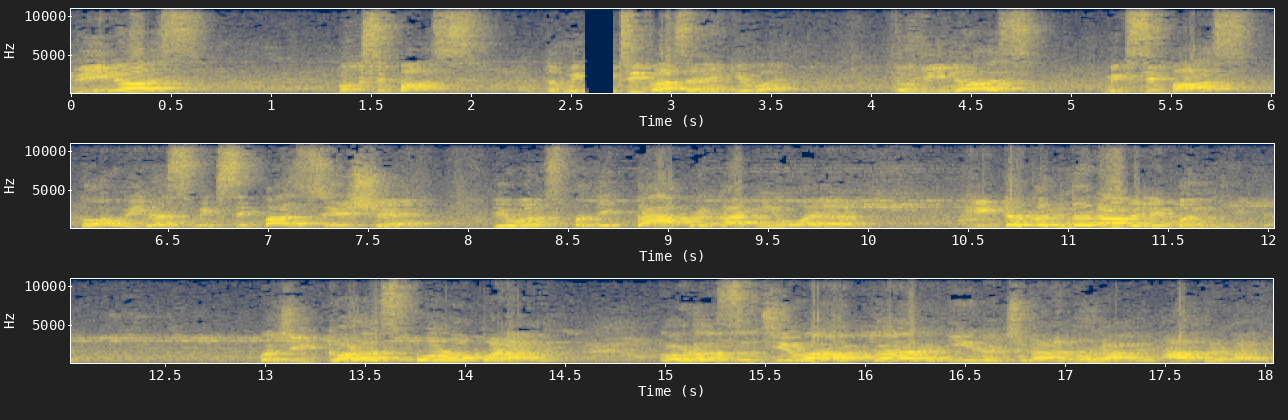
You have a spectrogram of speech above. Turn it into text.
વિનસ મક્સિપાસ તો મિક્સિપાસ એને કહેવાય. તો વિનસ મિક્સિપાસ તો વિનસ મિક્સિપાસ જે છે, તે વનસ્પતિ એક તો આ પ્રકારની હોય એમ. કીટક અંદર આવે ને બંધ થઈ જાય. પછી કળશપર્ણ પણ આવે. કળશ જેવા આકારની રચના ધરાવે. આ પ્રકારે.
